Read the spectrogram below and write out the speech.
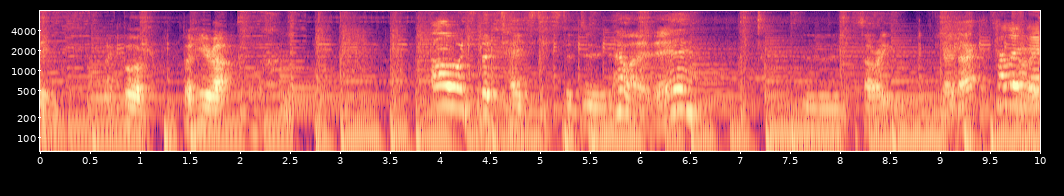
Middle writing my book, but here I. Oh, it's the tastiest to do. Hello there. Uh, sorry, go back. Hello Sorry.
